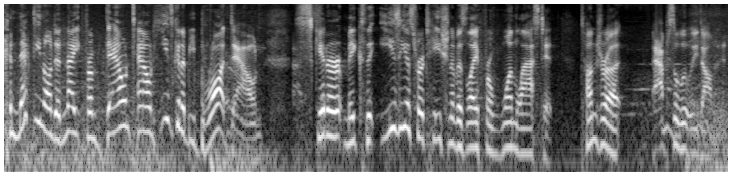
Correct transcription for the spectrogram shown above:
connecting onto Knight from downtown. He's going to be brought down. Skiter makes the easiest rotation of his life for one last hit. Tundra, absolutely dominant.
